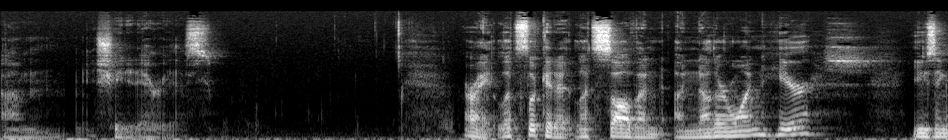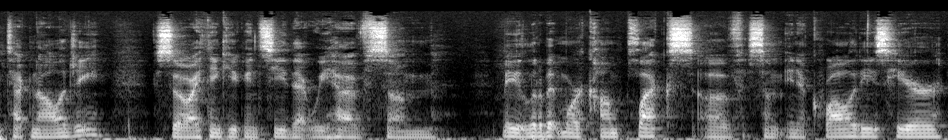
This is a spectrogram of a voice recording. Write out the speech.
um, shaded areas. All right, let's look at it. Let's solve an, another one here using technology. So I think you can see that we have some maybe a little bit more complex of some inequalities here,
